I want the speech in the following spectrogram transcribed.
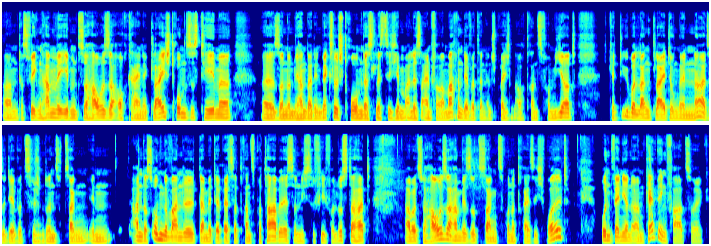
Ähm, deswegen haben wir eben zu Hause auch keine Gleichstromsysteme, äh, sondern wir haben da den Wechselstrom. Das lässt sich eben alles einfacher machen. Der wird dann entsprechend auch transformiert. Ich kenne die Überlangleitungen, ne? also der wird zwischendrin sozusagen in anders umgewandelt, damit er besser transportabel ist und nicht so viel Verluste hat. Aber zu Hause haben wir sozusagen 230 Volt. Und wenn ihr in eurem Campingfahrzeug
